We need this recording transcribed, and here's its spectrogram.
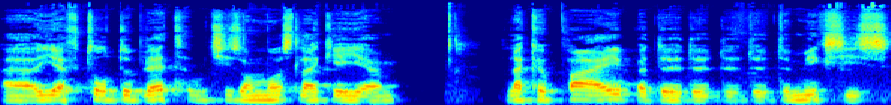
Uh, you have tourte de blette, which is almost like a um, like a pie, but the, the, the, the mix is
